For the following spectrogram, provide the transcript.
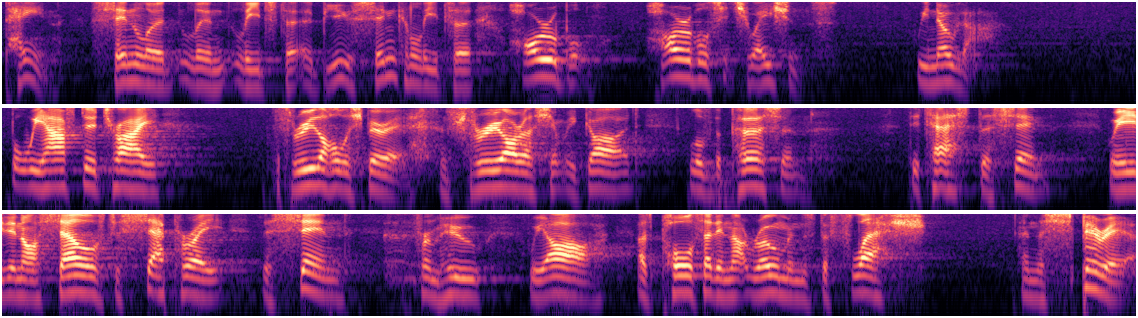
pain. Sin le- leads to abuse. Sin can lead to horrible, horrible situations. We know that. But we have to try through the Holy Spirit and through our relationship with God, love the person, detest the sin. We need in ourselves to separate the sin from who we are. As Paul said in that Romans, the flesh and the spirit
